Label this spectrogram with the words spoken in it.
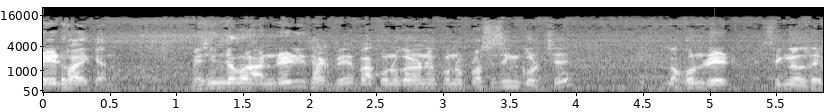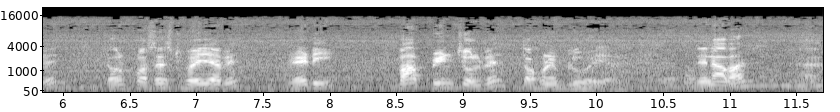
রেড হয় কেন? মেশিন যখন আনরেডি থাকবে বা কোনো কারণে কোনো প্রসেসিং করছে, তখন রেড সিগন্যাল দেবে। যখন প্রসেসড হয়ে যাবে রেডি বা প্রিন্ট চলবে, তখনই ব্লু হয়ে যাবে। দেন আবার হ্যাঁ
